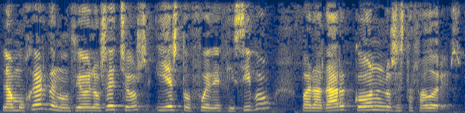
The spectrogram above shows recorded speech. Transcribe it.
La mujer denunció los hechos y esto fue decisivo para dar con los estafadores.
